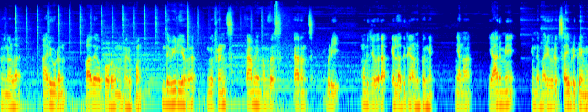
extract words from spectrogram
அதனால் அறிவுடன் பாதுகாப்போடவும் இருப்போம். இந்த வீடியோவை உங்கள் ஃப்ரெண்ட்ஸ் ஃபேமிலி மெம்பர்ஸ் பேரண்ட்ஸ் இப்படி முடிஞ்ச வர எல்லாத்துக்கும் அனுப்புங்க. ஏன்னா யாருமே இந்த மாதிரி ஒரு சைபர் கிரைம்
